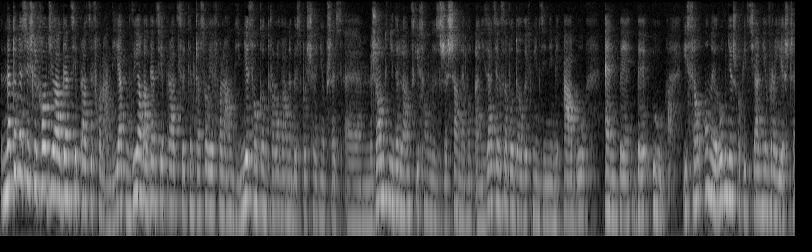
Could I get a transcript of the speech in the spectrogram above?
Natomiast jeśli chodzi o agencje pracy w Holandii, jak mówiłam, agencje pracy tymczasowe w Holandii nie są kontrolowane bezpośrednio przez em, rząd niderlandzki, są zrzeszane w organizacjach zawodowych, m.in. ABU, NB, BU i są one również oficjalnie w rejestrze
